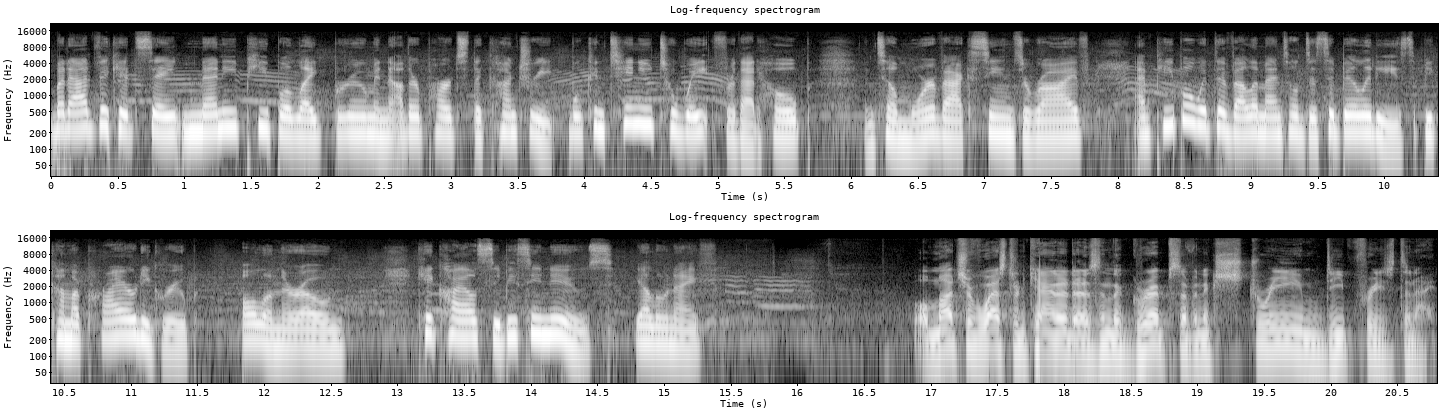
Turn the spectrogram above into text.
But advocates say many people like Broom in other parts of the country will continue to wait for that hope until more vaccines arrive and people with developmental disabilities become a priority group all on their own. Kate Kyle, CBC News, Yellowknife. Well, much of Western Canada is in the grips of an extreme deep freeze tonight.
